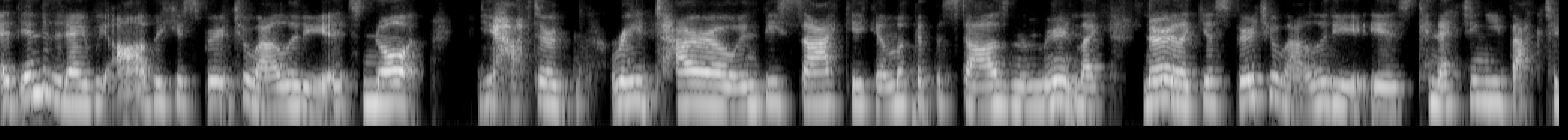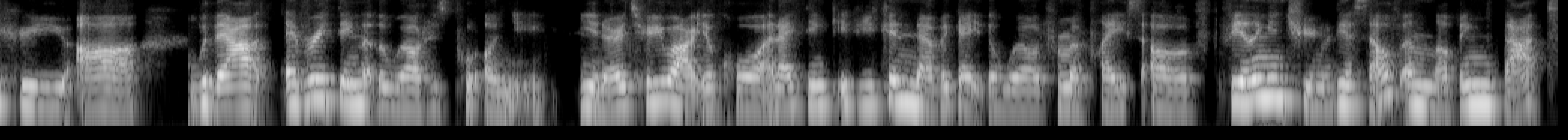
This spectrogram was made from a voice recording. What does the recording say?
at the end of the day, we are because spirituality, it's not you have to read tarot and be psychic and look at the stars and the moon. Like, no, like your spirituality is connecting you back to who you are without everything that the world has put on you. You know, who you are at your core. And I think if you can navigate the world from a place of feeling in tune with yourself and loving that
